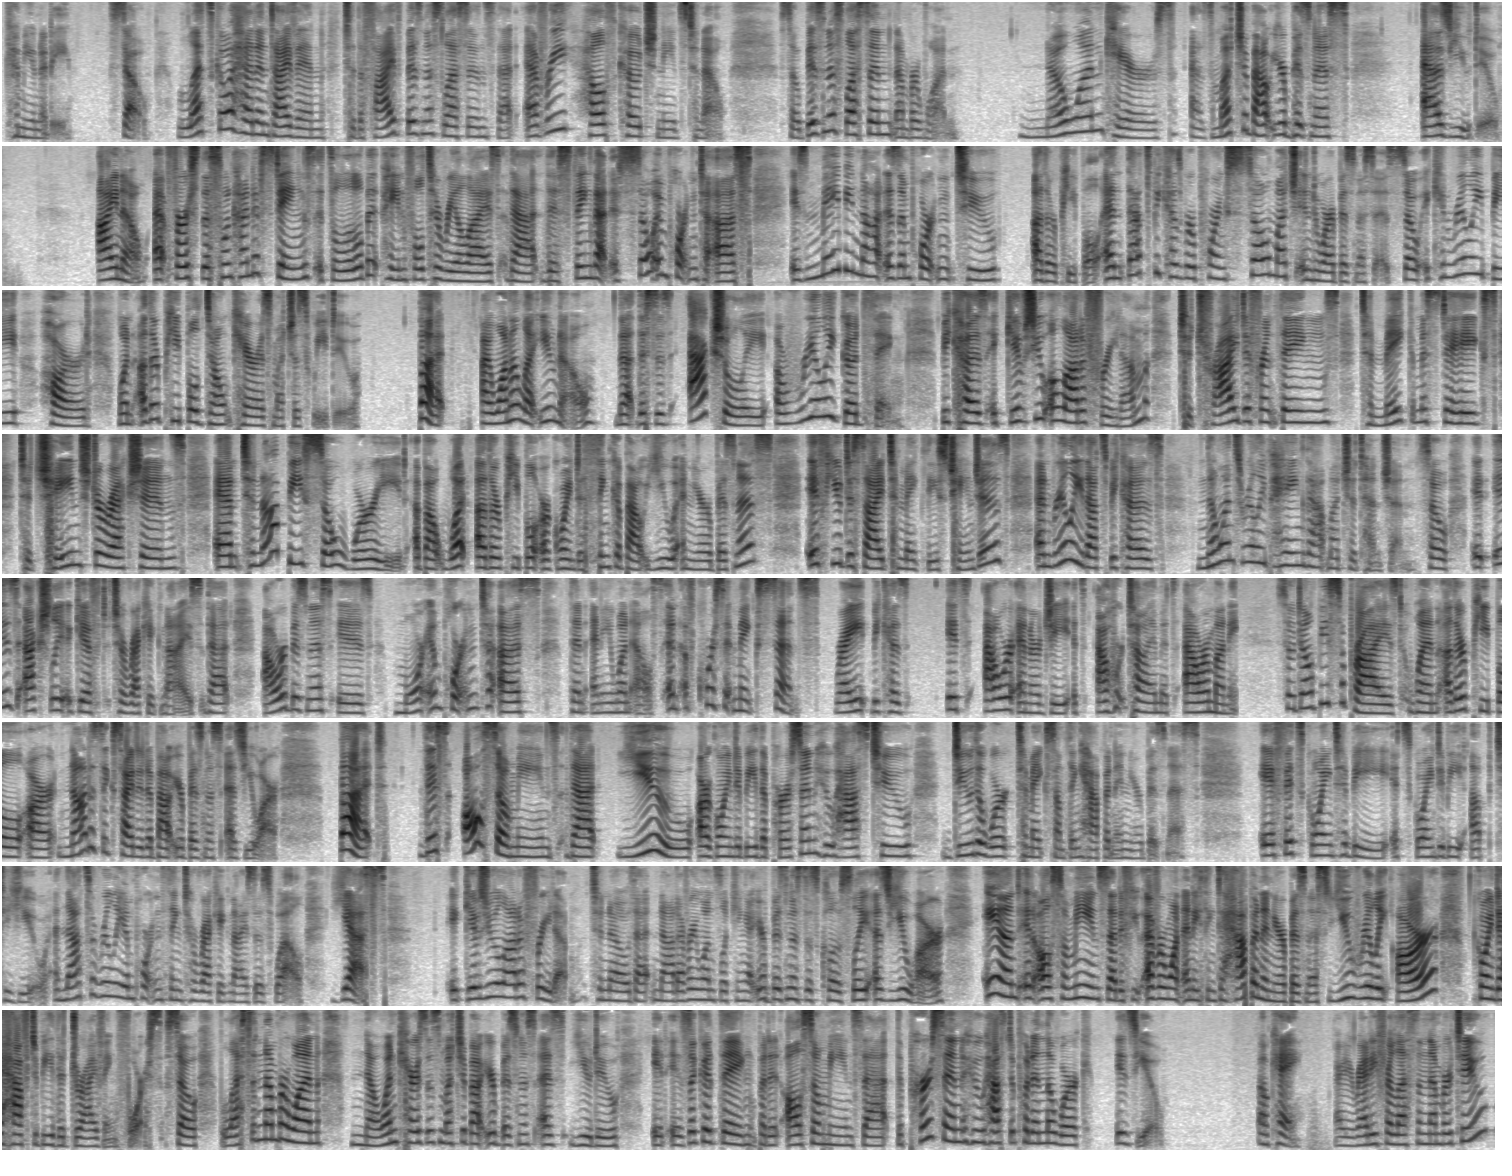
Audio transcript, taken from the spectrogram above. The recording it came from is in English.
community. So let's go ahead and dive in to the five business lessons that every health coach needs to know. So, business lesson number one no one cares as much about your business as you do. I know. At first, this one kind of stings. It's a little bit painful to realize that this thing that is so important to us is maybe not as important to other people. And that's because we're pouring so much into our businesses. So it can really be hard when other people don't care as much as we do. But I want to let you know that this is actually a really good thing because it gives you a lot of freedom to try different things, to make mistakes, to change directions, and to not be so worried about what other people are going to think about you and your business if you decide to make these changes. And really, that's because no one's really paying that much attention. So it is actually a gift to recognize that our business is more important to us than anyone else. And of course, it makes sense, right? Because it's our energy, it's our time, it's our money. So don't be surprised when other people are not as excited about your business as you are. But this also means that you are going to be the person who has to do the work to make something happen in your business. If it's going to be, it's going to be up to you. And that's a really important thing to recognize as well. Yes, it gives you a lot of freedom to know that not everyone's looking at your business as closely as you are. And it also means that if you ever want anything to happen in your business, you really are going to have to be the driving force. So, lesson number one no one cares as much about your business as you do. It is a good thing, but it also means that the person who has to put in the work is you. Okay, are you ready for lesson number two?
